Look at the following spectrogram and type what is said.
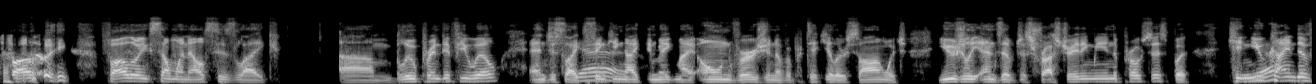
following following someone else's like um, blueprint, if you will, and just like yeah. thinking I can make my own version of a particular song, which usually ends up just frustrating me in the process. But can you yeah. kind of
